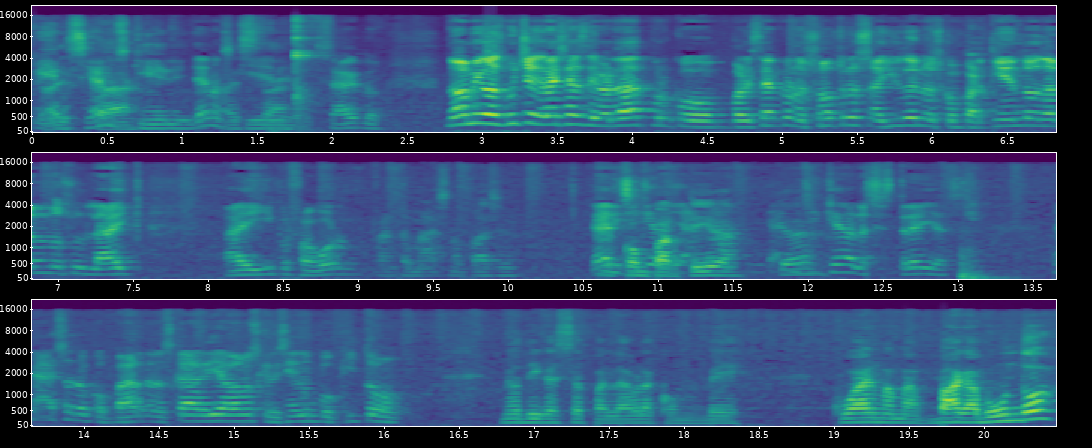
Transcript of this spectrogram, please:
Ahí ya está. nos quieren, ya nos Ahí quieren. está. Exacto. No, amigos, muchas gracias de verdad por, co- por estar con nosotros. Ayúdenos compartiendo, dándonos un like. Ahí, por favor, cuanto más no pase. Una ni siquiera- compartida, ya- ya ya. ni siquiera las estrellas. Ya, solo compártanos. Cada día vamos creciendo un poquito. No digas esa palabra con B. ¿Cuál, mamá? ¿Vagabundo?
